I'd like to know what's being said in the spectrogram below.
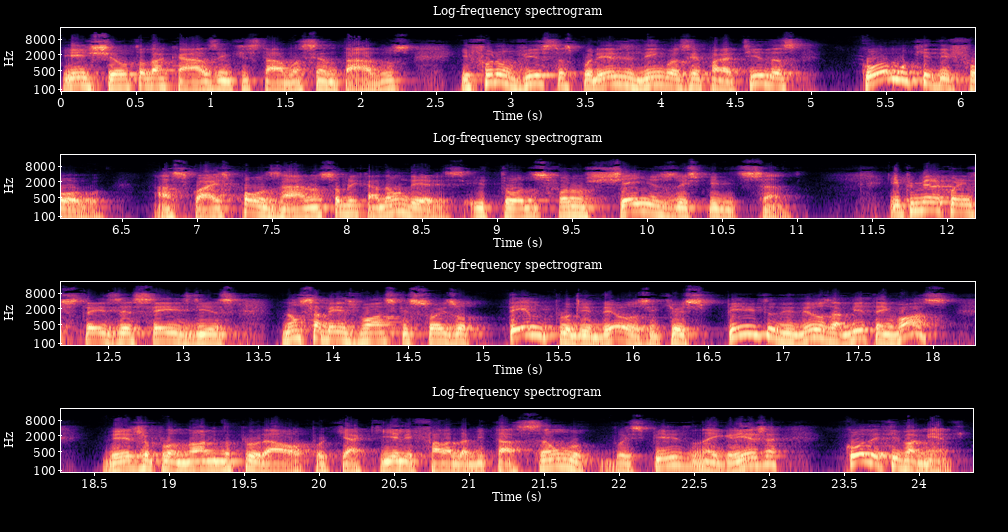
e encheu toda a casa em que estavam assentados, e foram vistas por eles línguas repartidas como que de fogo as quais pousaram sobre cada um deles, e todos foram cheios do Espírito Santo. Em 1 Coríntios 3,16 diz: Não sabeis vós que sois o templo de Deus e que o Espírito de Deus habita em vós? Veja o pronome no plural, porque aqui ele fala da habitação do Espírito na igreja coletivamente.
